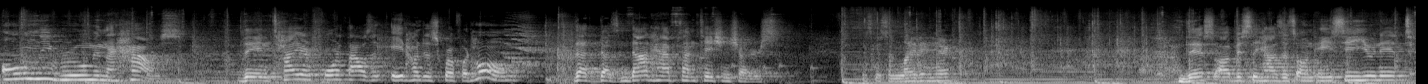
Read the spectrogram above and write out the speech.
only room in the house, the entire 4,800 square foot home that does not have plantation shutters. Let's get some light in here. This obviously has its own AC unit.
